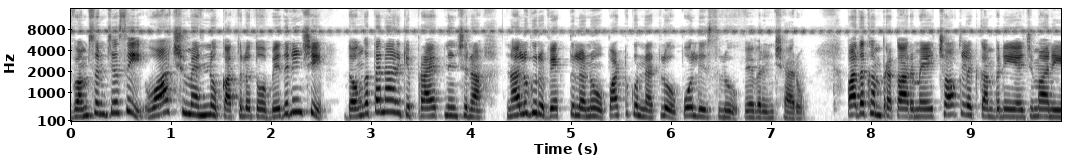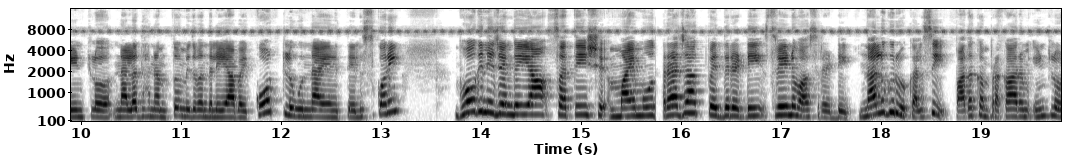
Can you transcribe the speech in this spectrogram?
ధ్వంసం చేసి వాచ్మెన్ను కత్తులతో బెదిరించి దొంగతనానికి ప్రయత్నించిన నలుగురు వ్యక్తులను పట్టుకున్నట్లు పోలీసులు వివరించారు. పథకం ప్రకారమే చాక్లెట్ కంపెనీ యజమాని ఇంట్లో నల్లధనం తొమ్మిది వందల యాభై కోట్లు ఉన్నాయని తెలుసుకొని భోగిని జంగయ్య సతీష్ మైమూద్ రజాక్ పెద్దిరెడ్డి శ్రీనివాసరెడ్డి నలుగురు కలిసి పథకం ప్రకారం ఇంట్లో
